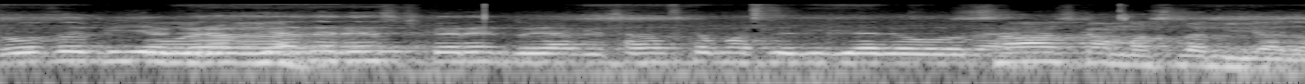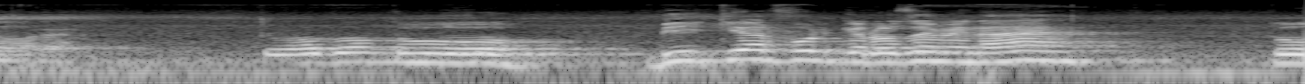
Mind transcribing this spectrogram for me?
रोजा भी है। अगर ज़्यादा रेस्ट करें तो यहाँ पे सांस का मसले भी ज़्यादा हो रहा है। सांस का मसला भी ज़्यादा हो रहा है। तो अब हम तो बी केयरफुल के रोज़े में ना है तो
